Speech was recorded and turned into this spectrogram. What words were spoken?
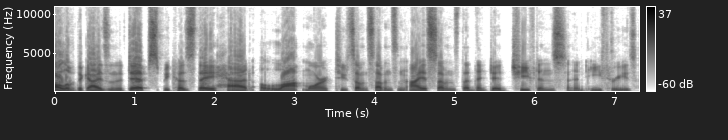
all of the guys in the dips because they had a lot more 277s and IS7s than they did Chieftains and E3s.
